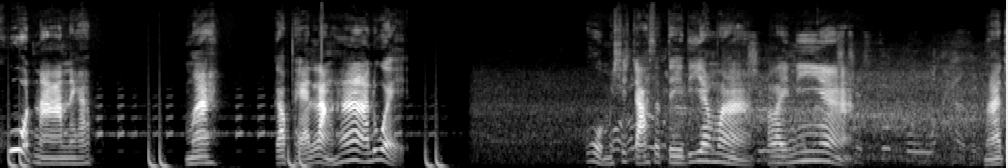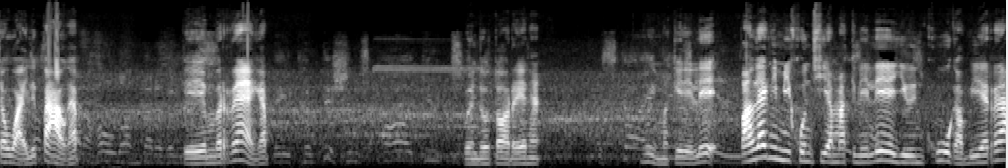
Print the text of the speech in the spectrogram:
โคตรนานนะครับ มากับแผนหลังห้าด้วย โอ้โหไม่ใช่จ้าสเตเดียมว่ะอะไรเนี่ย มาจะไหวหรือเปล่าครับ เกมแรกครับ เวนโดตอเรสฮะเฮ้ยมาเกเลเล่ตอนแรกนี่มีคนเชียร์มาเกเลเล่ยืนคู่กับเวียร่า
